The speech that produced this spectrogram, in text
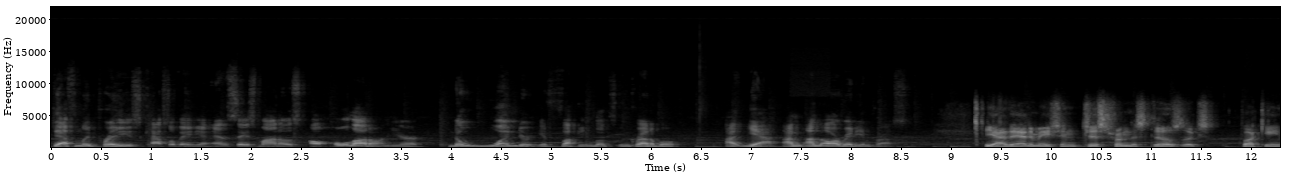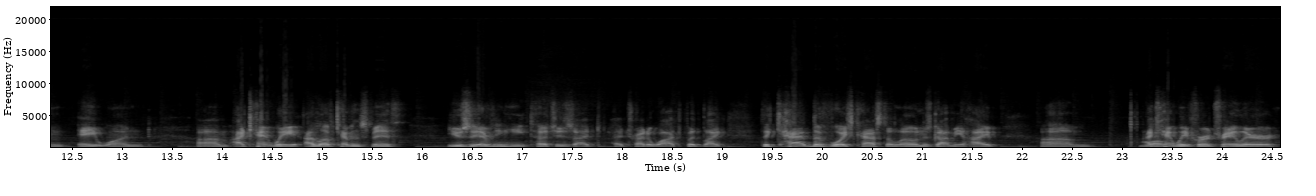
definitely praised Castlevania and Seis Manos a whole lot on here. No wonder it fucking looks incredible. Uh, yeah, I'm, I'm already impressed. Yeah, the animation just from the stills looks fucking a one. Um, I can't wait. I love Kevin Smith. Usually everything he touches, I I try to watch, but like the cat, the voice cast alone has got me hype. Um, I can't wait for a trailer.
